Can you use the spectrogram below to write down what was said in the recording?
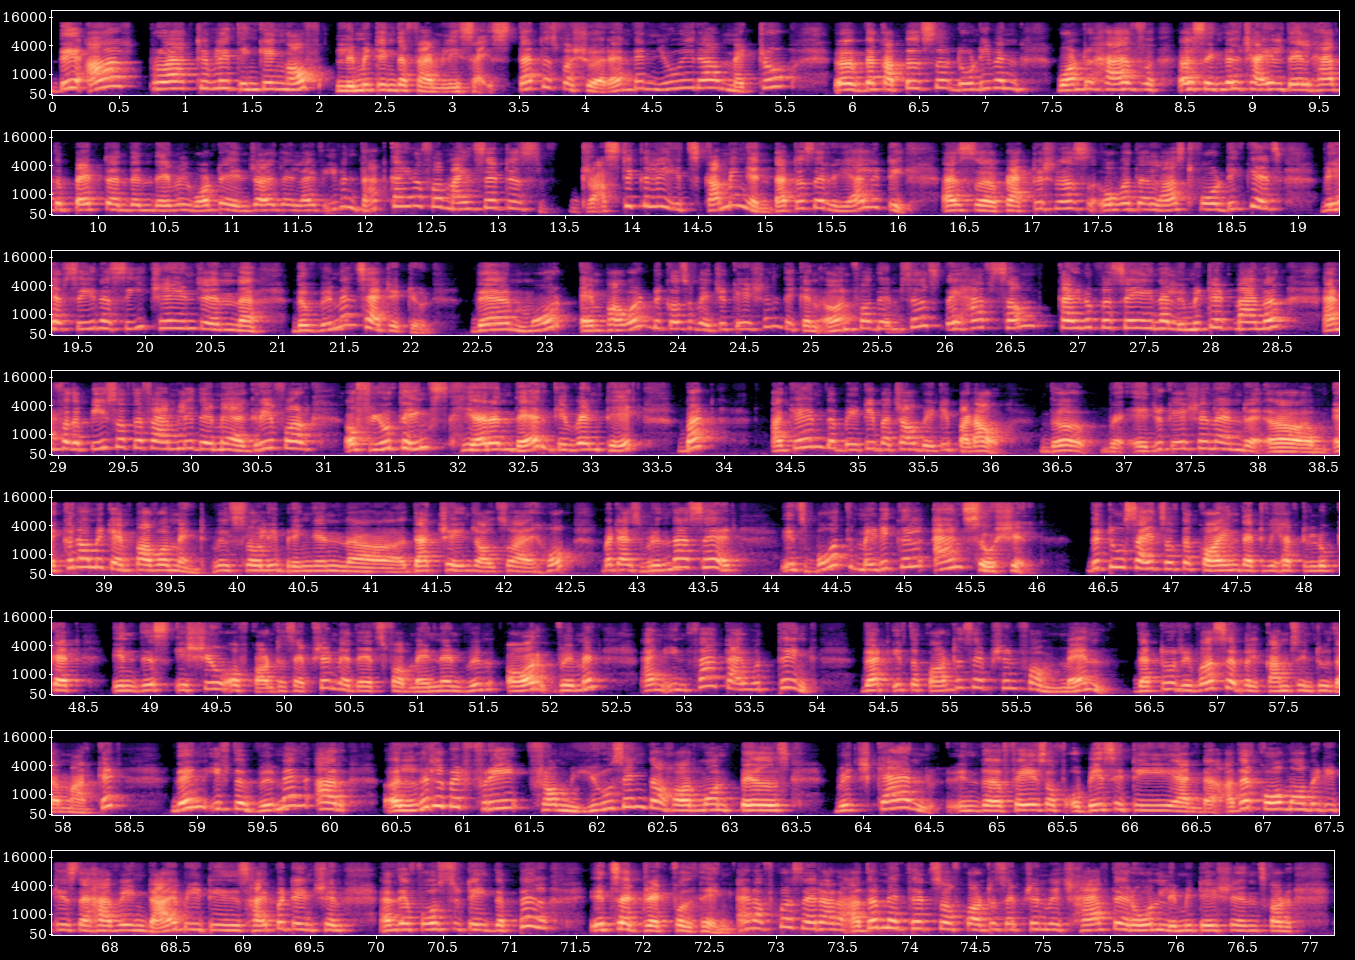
they are proactively thinking of limiting the family size. That is for sure. And the new era metro, uh, the couples uh, don't even want to have a single child. They'll have the pet and then they will want to enjoy their life. Even that kind of a mindset is drastically, it's coming in. That is a reality. As uh, practitioners over the last four decades, we have seen a sea change in uh, the women's attitude they're more empowered because of education they can earn for themselves. They have some kind of a say in a limited manner and for the peace of the family they may agree for a few things here and there give and take. But again the beti bachao beti padhao the education and uh, economic empowerment will slowly bring in uh, that change also i hope. But as brinda said it's both medical and social the two sides of the coin that we have to look at in this issue of contraception, whether it's for men and women or women. And in fact, I would think that if the contraception for men, that too reversible, comes into the market, then if the women are a little bit free from using the hormone pills which can, in the face of obesity and other comorbidities, they're having diabetes, hypertension, and they're forced to take the pill, it's a dreadful thing. And of course, there are other methods of contraception which have their own limitations.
